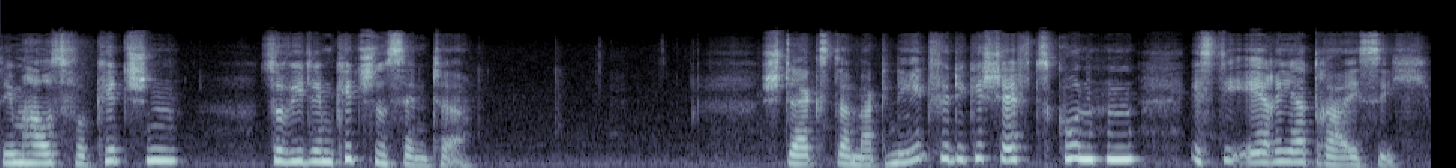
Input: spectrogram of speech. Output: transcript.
dem House for Kitchen sowie dem Kitchen Center. Stärkster Magnet für die Geschäftskunden ist die Area 30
